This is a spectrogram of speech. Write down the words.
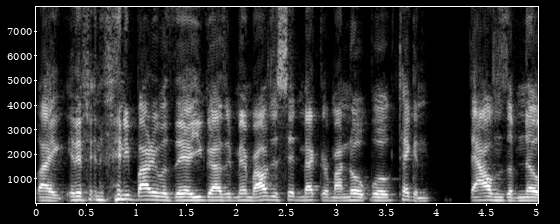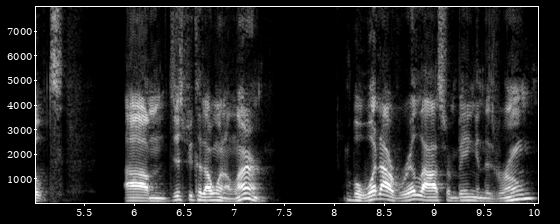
like, and if, and if anybody was there, you guys remember, I was just sitting back there in my notebook, taking thousands of notes. um, just because I want to learn. But what I realized from being in this room,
